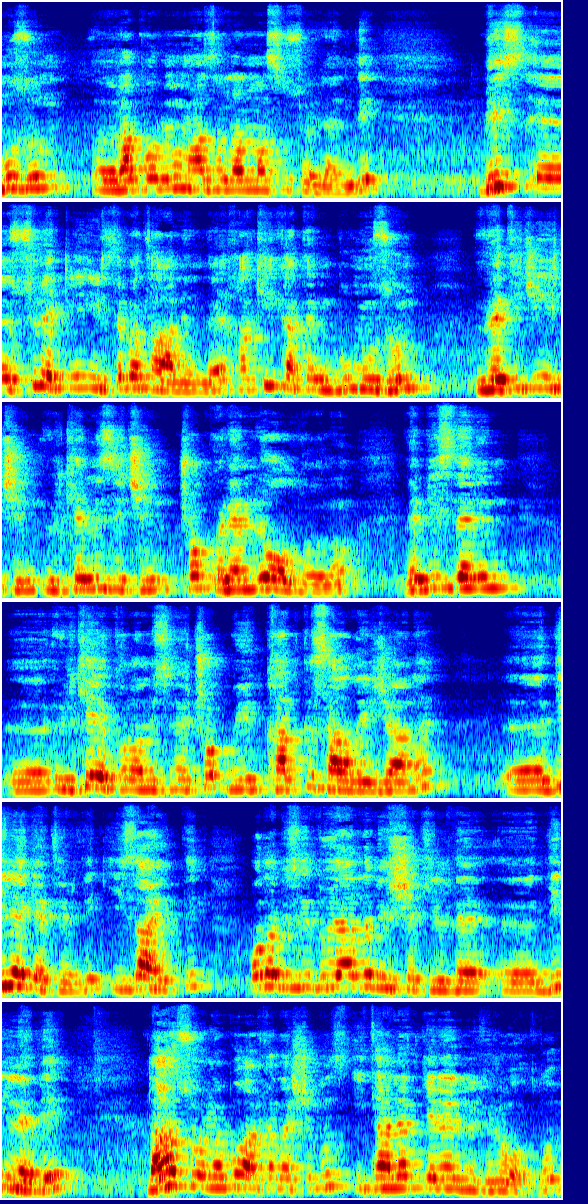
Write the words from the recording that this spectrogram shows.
muzun e, raporunun hazırlanması söylendi. Biz e, sürekli irtibat halinde hakikaten bu muzun üretici için, ülkemiz için çok önemli olduğunu ve bizlerin e, ülke ekonomisine çok büyük katkı sağlayacağını e, dile getirdik, izah ettik. O da bizi duyarlı bir şekilde e, dinledi. Daha sonra bu arkadaşımız İthalat Genel Müdürü oldu.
